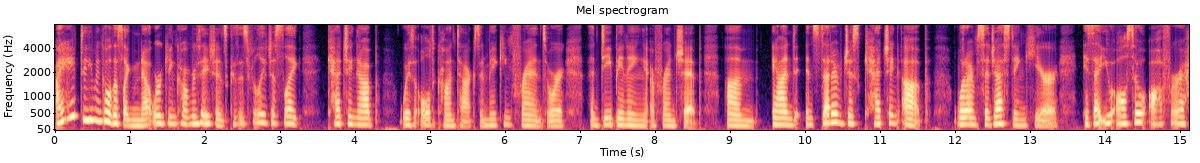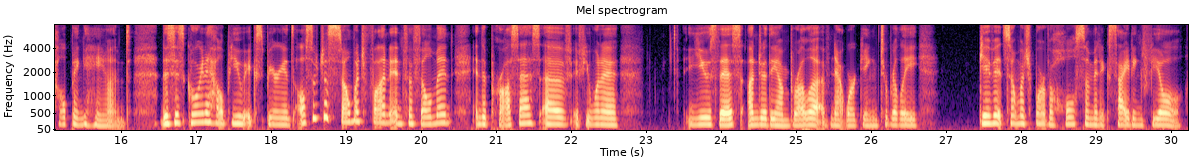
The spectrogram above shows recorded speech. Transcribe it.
i hate to even call this like networking conversations because it's really just like catching up with old contacts and making friends or deepening a friendship. Um, and instead of just catching up, what I'm suggesting here is that you also offer a helping hand. This is going to help you experience also just so much fun and fulfillment in the process of if you want to use this under the umbrella of networking to really give it so much more of a wholesome and exciting feel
